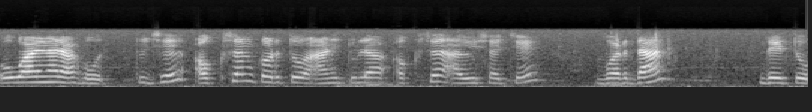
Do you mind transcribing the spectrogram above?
ओवाळणार आहोत. तुझे औक्षण करतो आणि तुला अक्षय आयुष्याचे वरदान देतो.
